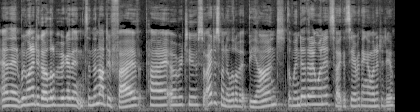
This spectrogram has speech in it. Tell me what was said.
And then we wanted to go a little bit bigger than, so then I'll do 5 pi over 2. So I just went a little bit beyond the window that I wanted so I could see everything I wanted to do.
